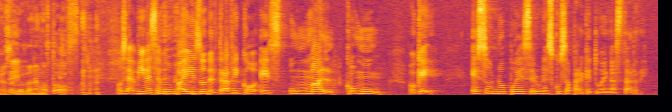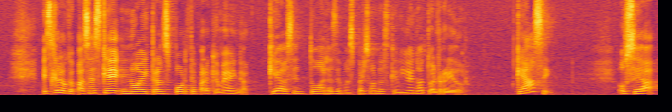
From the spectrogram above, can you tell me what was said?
Eso lo tenemos todos. O sea, vives en un país donde el tráfico es un mal común. Ok, eso no puede ser una excusa para que tú vengas tarde. Es que lo que pasa es que no hay transporte para que yo me venga. ¿Qué hacen todas las demás personas que viven a tu alrededor? ¿Qué hacen? O sea,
